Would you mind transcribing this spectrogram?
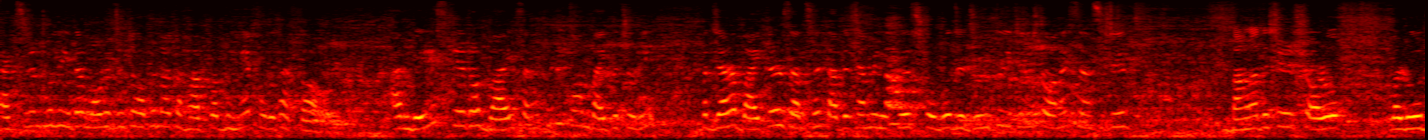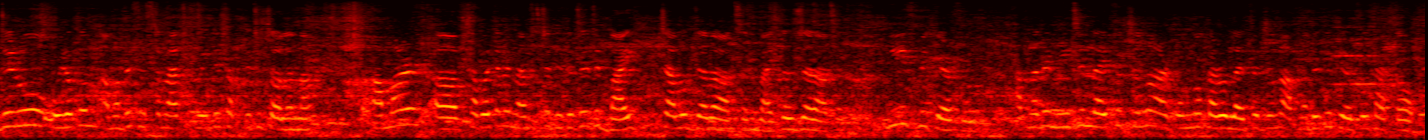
অ্যাক্সিডেন্ট হলে এটা মরে যেতে হবে না তো হাত পা ভেঙে পড়ে থাকতে হবে। আর am very scared of bike আমি খুবই কম বাইকে চড়ি বাট যারা বাইকার্স আছে, তাদেরকে আমি রিকোয়েস্ট করব যে যেহেতু এই জিনিসটা অনেক সেন্সিটিভ বাংলাদেশের সড়ক বা রোডেরও ওই রকম আছে সব কিছু চলে না। তো আমার সবাইকে আমি মেসেজটা দিতে চাই যে বাইক চালক যারা আছেন বাইকার্স যারা আছেন প্লিজ বি কেয়ারফুল আপনাদের নিজের লাইফের জন্য আর অন্য কারও লাইফের জন্য আপনাদেরকে কেয়ারফুল থাকতে হবে।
